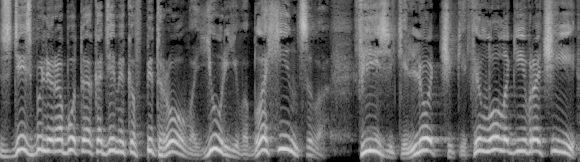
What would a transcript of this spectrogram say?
Здесь были работы академиков Петрова, Юрьева, Блохинцева – Физики, летчики, филологи и врачи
